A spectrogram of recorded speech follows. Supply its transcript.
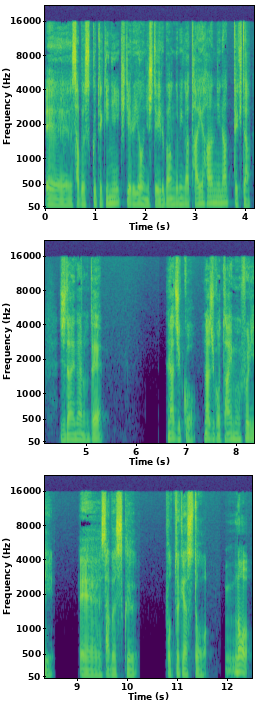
えー、サブスク的に聞けるようにしている番組が大半になってきた時代なので、ラジコ、ラジコタイムフリー、えー、サブスク、ポッドキャストの、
